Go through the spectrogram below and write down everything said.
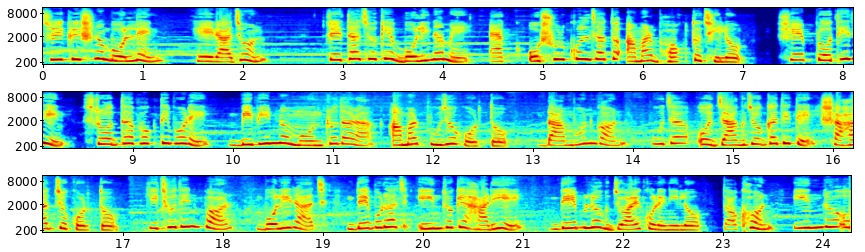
শ্রীকৃষ্ণ বললেন, হে রাজন, ত্রেতাযুগে বলি নামে এক অসুরকুলজাত আমার ভক্ত ছিল। সে প্রতিদিন শ্রদ্ধা ভক্তি ভরে বিভিন্ন মন্ত্র দ্বারা আমার পুজো করত। ব্রাহ্মণগণ পূজা ও যাগযজ্ঞাদিতে সাহায্য করত। কিছুদিন পর বলিরাজ দেবরাজ ইন্দ্রকে হারিয়ে দেবলোক জয় করে নিল। তখন ইন্দ্র ও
